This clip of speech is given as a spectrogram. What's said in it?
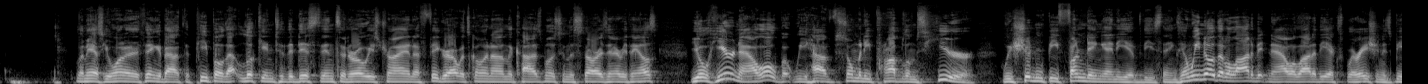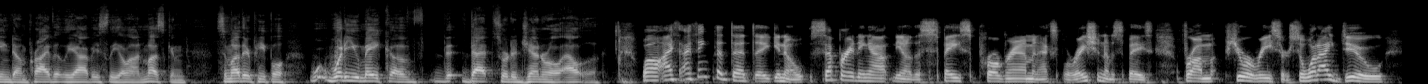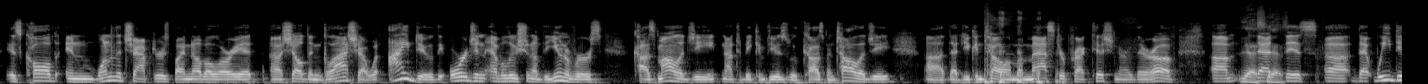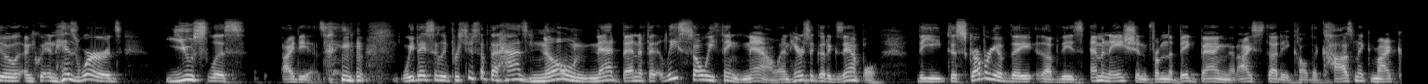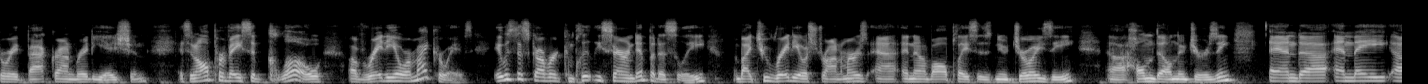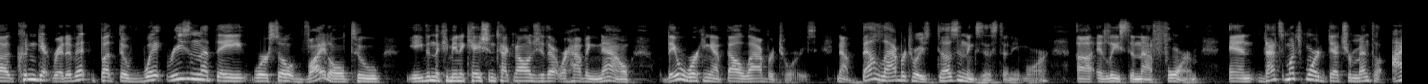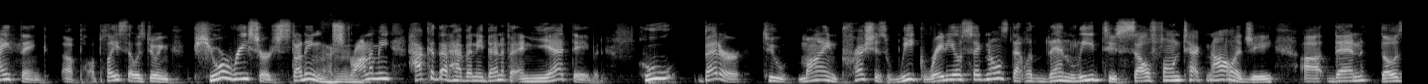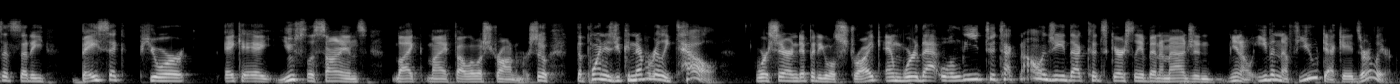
Let me ask you one other thing about the people that look into the distance and are always trying to figure out what's going on in the cosmos and the stars and everything else. You'll hear now, oh, but we have so many problems here we shouldn't be funding any of these things. And we know that a lot of it now, a lot of the exploration is being done privately, obviously, Elon Musk and some other people. W- what do you make of th- that sort of general outlook? Well, I, th- I think that that the, you know separating out you know the space program and exploration of space from pure research. So what I do is called in one of the chapters by Nobel laureate uh, Sheldon Glashow. What I do, the origin evolution of the universe, cosmology, not to be confused with cosmetology. Uh, that you can tell I'm a master practitioner thereof. Um, yes, that yes. this uh, that we do, in his words, useless ideas. we basically pursue stuff that has no net benefit, at least so we think now. And here's a good example the discovery of the of this emanation from the Big Bang that I study called the cosmic microwave background radiation. It's an all-pervasive glow of radio or microwaves. It was discovered completely serendipitously by two radio astronomers in of all places, New Jersey, uh, Holmdel, New Jersey, and uh, and they uh, couldn't get rid of it. But the way, reason that they were so vital to even the communication technology that we're having now, they were working at Bell Laboratories. Now, Bell Laboratories doesn't exist anymore, uh, at least in that form. And that's much more detrimental. I think a, a place that was doing pure research, studying mm-hmm. astronomy, how could that have any benefit? And yet, David, who better to mine precious weak radio signals that would then lead to cell phone technology uh, than those that study basic, pure aka useless science, like my fellow astronomers. So the point is, you can never really tell where serendipity will strike and where that will lead to technology that could scarcely have been imagined, you know, even a few decades earlier.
